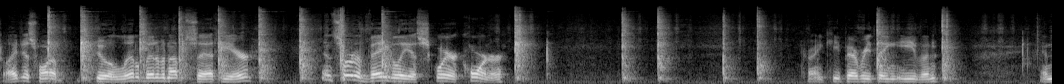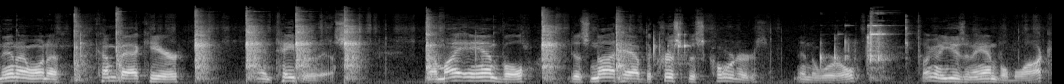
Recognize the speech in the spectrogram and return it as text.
So I just want to do a little bit of an upset here and sort of vaguely a square corner. Try and keep everything even. And then I want to come back here and taper this. Now my anvil does not have the crispest corners in the world, so I'm going to use an anvil block.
